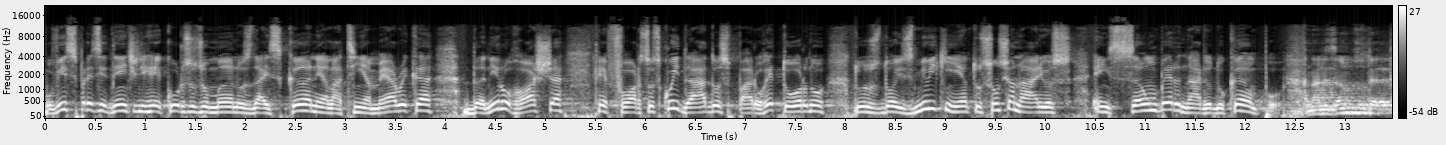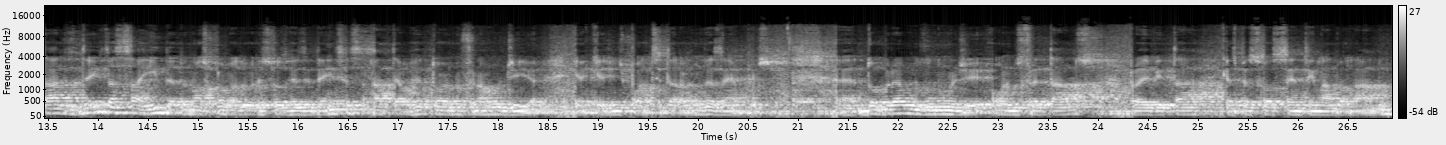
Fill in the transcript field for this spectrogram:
O vice-presidente de recursos humanos da Scania Latin America, Danilo Rocha reforça os cuidados para o retorno dos 2.500 funcionários em São Bernardo do Campo. Analisamos os detalhes desde a saída do nosso colaborador de suas residências até o retorno no final do dia. E aqui a gente pode citar alguns exemplos. É, dobramos o número de ônibus fretados para evitar que as pessoas sentem lado a lado.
